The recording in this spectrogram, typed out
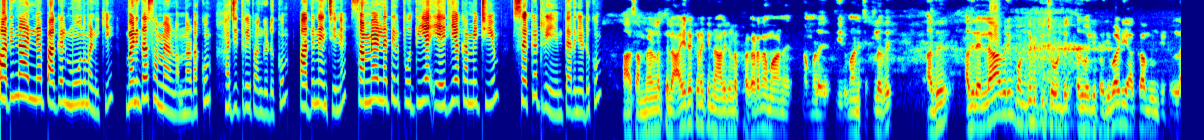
പതിനാലിന് പകൽ മൂന്ന് മണിക്ക് വനിതാ സമ്മേളനം നടക്കും. ഹജിത്രി പങ്കെടുക്കും. പതിനഞ്ചിന് സമ്മേളനത്തിൽ പുതിയ ഏരിയ കമ്മിറ്റിയും സെക്രട്ടറിയെയും തെരഞ്ഞെടുക്കും. ആ സമ്മേളനത്തിൽ ആയിരക്കണക്കിന് ആളുകളുടെ പ്രകടനമാണ് നമ്മൾ തീരുമാനിച്ചിട്ടുള്ളത്. അത് അതിലെല്ലാവരും പങ്കെടുപ്പിച്ചുകൊണ്ട് അത് വലിയ പരിപാടിയാക്കാൻ വേണ്ടിയിട്ടുള്ള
